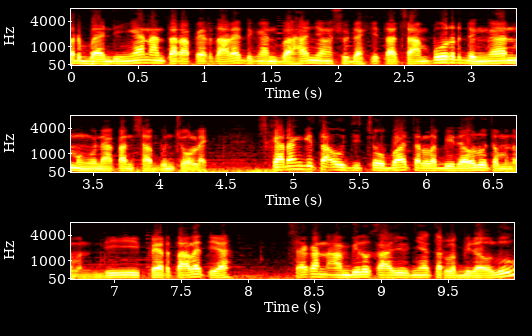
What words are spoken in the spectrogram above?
perbandingan antara pertalite dengan bahan yang sudah kita campur dengan menggunakan sabun colek. Sekarang kita uji coba terlebih dahulu teman-teman di pertalite ya. Saya akan ambil kayunya terlebih dahulu.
